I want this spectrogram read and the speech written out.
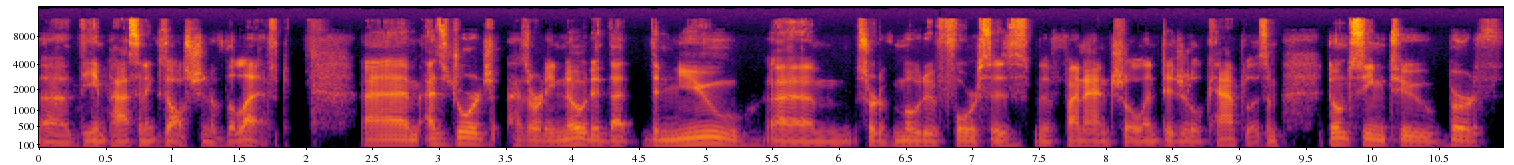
uh, the impasse and exhaustion of the left. Um, as George has already noted, that the new um, sort of motive forces, the financial and digital capitalism, don't seem to birth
